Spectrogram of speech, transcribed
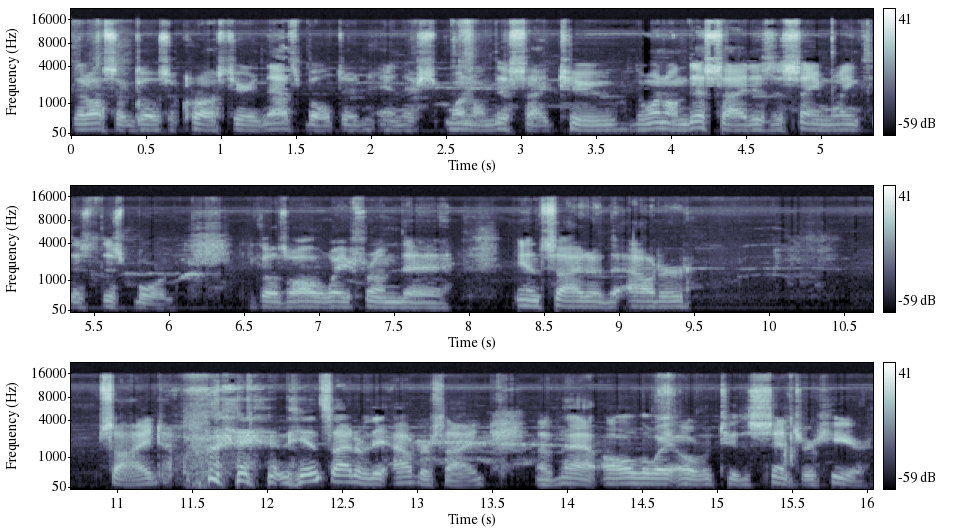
that also goes across here, and that's bolted. And there's one on this side too. The one on this side is the same length as this board. It goes all the way from the inside of the outer side, the inside of the outer side of that, all the way over to the center here.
